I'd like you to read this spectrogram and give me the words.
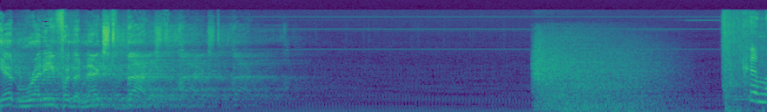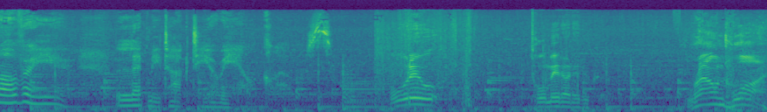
Get ready for the next battle. Come over here. Let me talk to you real close. Round one.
